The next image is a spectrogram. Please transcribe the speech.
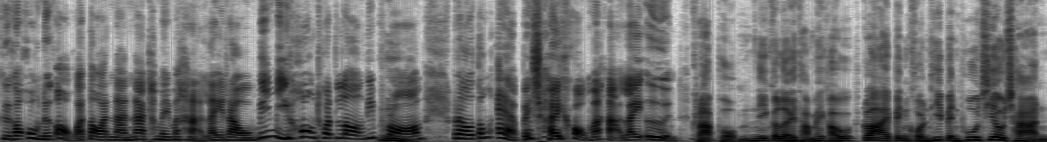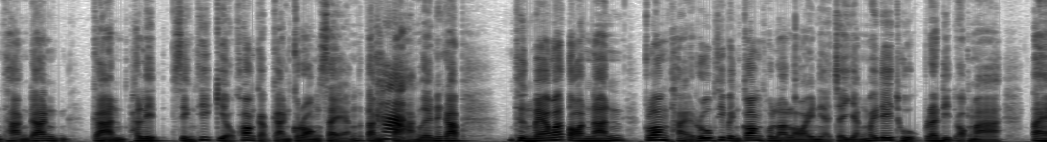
คือเขาคงนึกออกว่าตอนนั้นน่ะทำไมมหาลัยเราไม่มีห้องทดลองที่พร้อม เราต้องแอบไปใช้ของมหาลัยอื่น ครับผมนี่ก็เลยทำให้เขากลายเป็นคนที่เป็นผู้เชี่ยวชาญทางด้านการผลิตสิ่งที่เกี่ยวข้องกับการกรองแสงต่างๆ เลยนะครับ ถึงแม้ว่าตอนนั้นกล้องถ่ายรูปที่เป็นกล้องโพลารอยด์เนี่ยจะยังไม่ได้ถูกประดิษฐ์ออกมา แต่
